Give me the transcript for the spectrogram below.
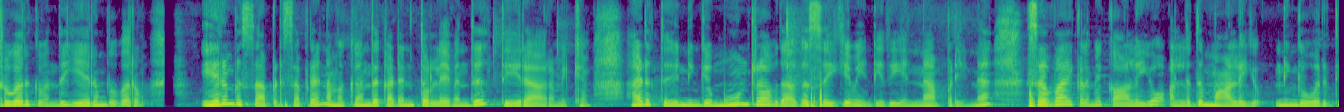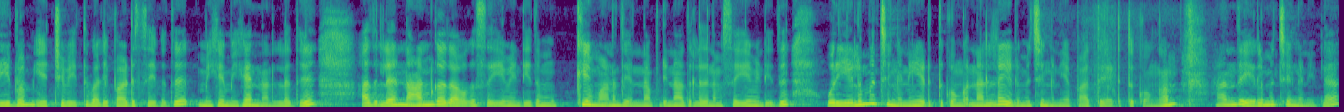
சுகருக்கு வந்து எறும்பு வரும். எறும்பு சாப்பிட சாப்பிட நமக்கு அந்த கடன் தொல்லை வந்து தீர ஆரம்பிக்கும். அடுத்து நீங்கள் மூன்றாவதாக செய்ய வேண்டியது என்ன அப்படின்னா செவ்வாய்க்கிழமை காலையோ அல்லது மாலையோ நீங்கள் ஒரு தீபம் ஏற்றி வைத்து வழிபாடு செய்வது மிக மிக நல்லது. அதில் நான்காவதாக செய்ய வேண்டியது முக்கியமானது என்ன அப்படின்னா அதில் நம்ம செய்ய வேண்டியது ஒரு எலுமிச்சங்கனி எடுத்துக்கோங்க. நல்ல எலுமிச்சங்கனியை பார்த்து எடுத்துக்கோங்க. அந்த எலுமிச்சங்கனியில்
